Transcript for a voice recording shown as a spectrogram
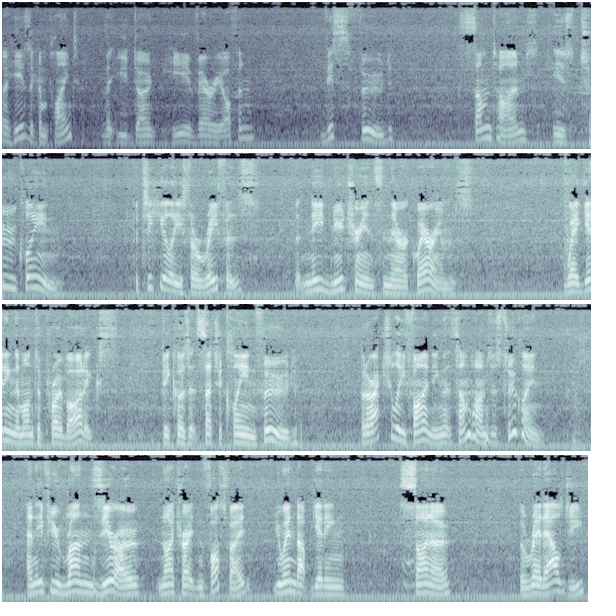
So here's a complaint that you don't hear very often. This food sometimes is too clean, particularly for reefers that need nutrients in their aquariums. We're getting them onto probiotics because it's such a clean food, but are actually finding that sometimes it's too clean. And if you run zero nitrate and phosphate, you end up getting cyano the red algae,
